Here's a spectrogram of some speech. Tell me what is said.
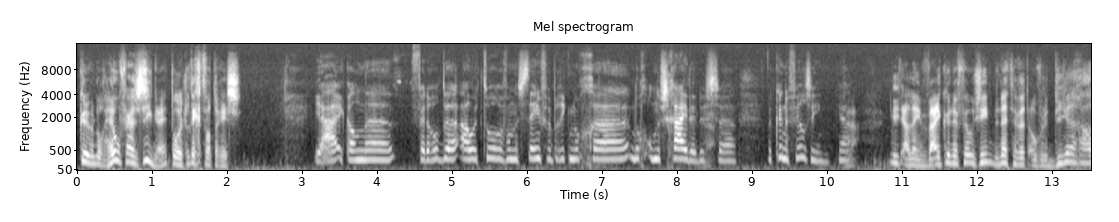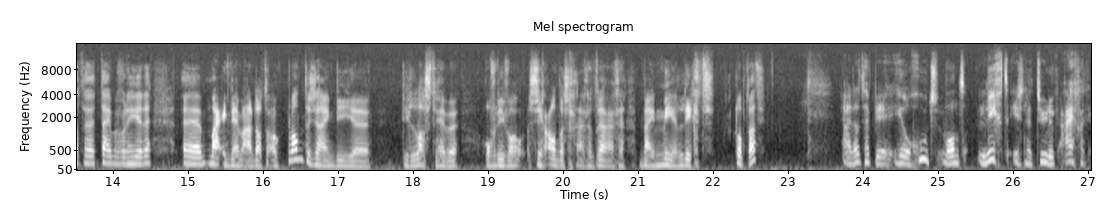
kunnen we nog heel ver zien hè, door het licht wat er is. Ja, ik kan uh, verderop de oude toren van de steenfabriek nog, uh, nog onderscheiden. Dus we kunnen veel zien. Ja. ja. Niet alleen wij kunnen veel zien. Net hebben we het over de dieren gehad, uh, Tijmen van Heerden. maar ik neem aan dat er ook planten zijn die, die last hebben. Of in ieder geval zich anders gaan gedragen bij meer licht. Klopt dat? Ja, dat heb je heel goed. Want licht is natuurlijk eigenlijk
